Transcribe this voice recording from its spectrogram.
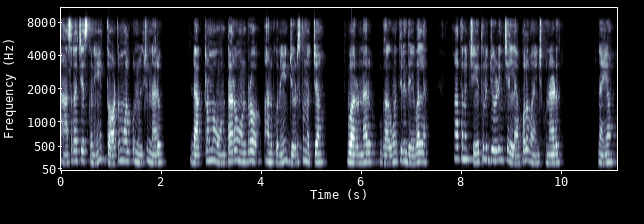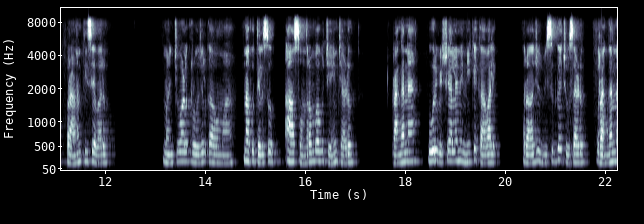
ఆసరా చేసుకుని తోట మొలకు నిల్చున్నారు. డాక్టరమ్మ ఉంటారో ఉండరో అనుకుని జడుసుకుని వచ్చాం వారున్నారు. భగవంతుని దయవల్ల అతను చేతులు జోడించి లెంపలు వాయించుకున్నాడు. నయం ప్రాణం తీసేవారు. మంచి వాళ్ళకు రోజులు కావమ్మా నాకు తెలుసు ఆ సుందరంబాబు చేయించాడు రంగన్న ఊరి విషయాలన్నీ నీకే కావాలి. రాజు విసుగ్గా చూశాడు రంగన్న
